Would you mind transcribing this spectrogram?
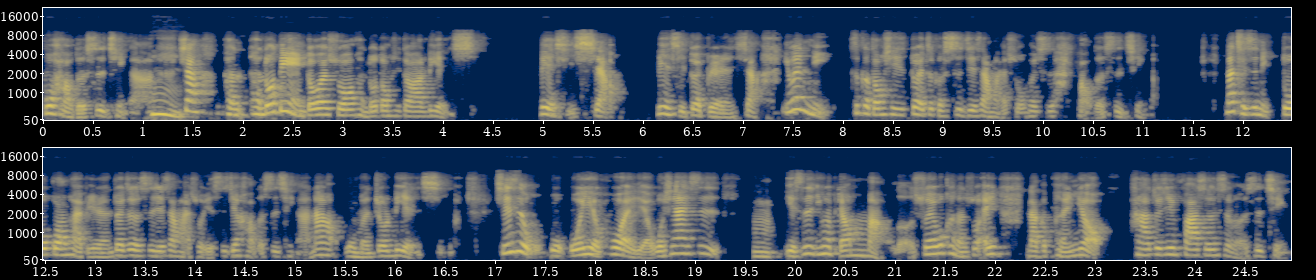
不好的事情啊，嗯，像很很多电影都会说很多东西都要练习，练习笑，练习对别人笑，因为你这个东西对这个世界上来说会是好的事情啊。那其实你多关怀别人，对这个世界上来说也是件好的事情啊。那我们就练习嘛。其实我我也会耶，我现在是嗯，也是因为比较忙了，所以我可能说，哎，哪个朋友他最近发生什么事情，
